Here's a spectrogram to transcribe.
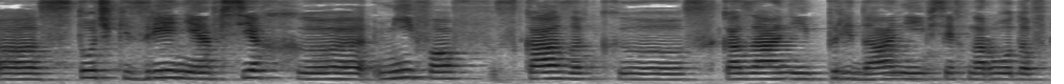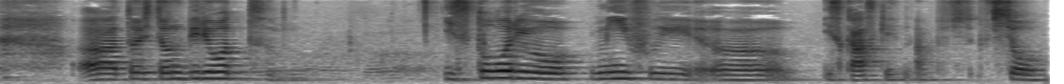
э, с точки зрения всех э, мифов, сказок, сказаний, преданий всех народов. То есть он берет историю, мифы э, и сказки, да, все.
